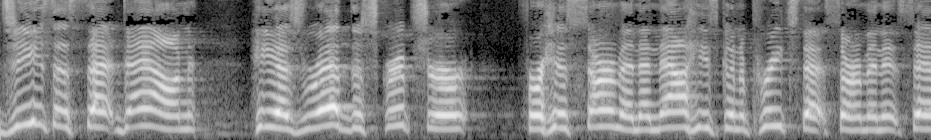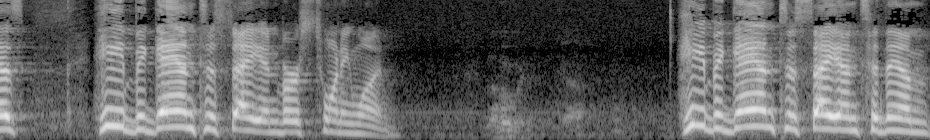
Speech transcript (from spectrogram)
Jesus sat down, he has read the scripture for his sermon and now he's going to preach that sermon. It says he began to say in verse 21. He began to say unto them,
